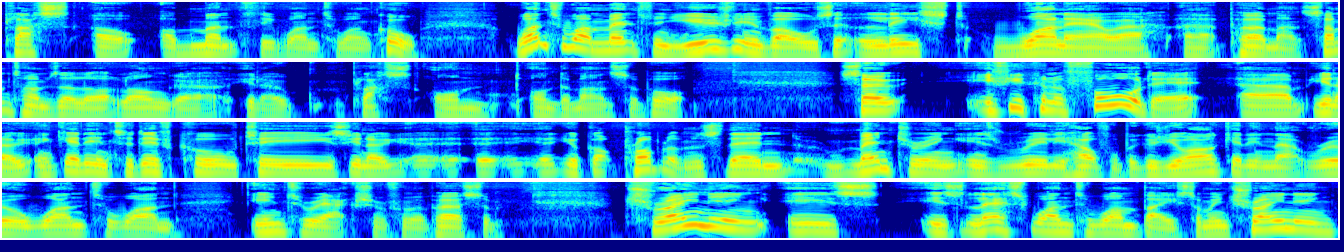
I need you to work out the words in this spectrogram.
plus a, a monthly one to one call. One to one mentoring usually involves at least one hour uh, per month, sometimes a lot longer. You know, plus on on demand support. So if you can afford it, um, you know, and get into difficulties, you know, uh, uh, you've got problems, then mentoring is really helpful because you are getting that real one-to-one interaction from a person. Training is is less one-to-one based. I mean, training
